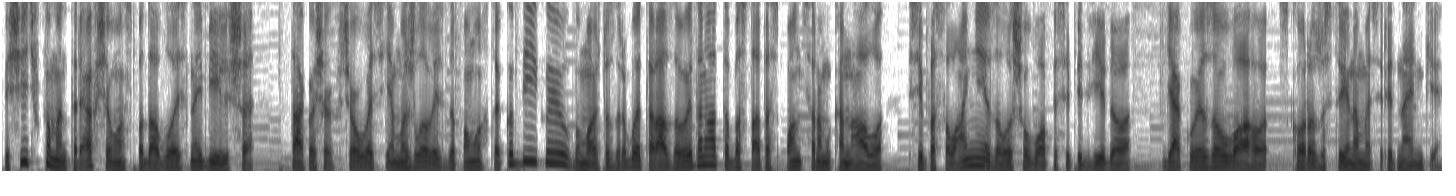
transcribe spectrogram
Пишіть в коментарях, що вам сподобалось найбільше. Також, якщо у вас є можливість допомогти копійкою, ви можете зробити разовий донат або стати спонсором каналу. Всі посилання я залишу в описі під відео. Дякую за увагу. Скоро зустрінемось, рідненькі.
